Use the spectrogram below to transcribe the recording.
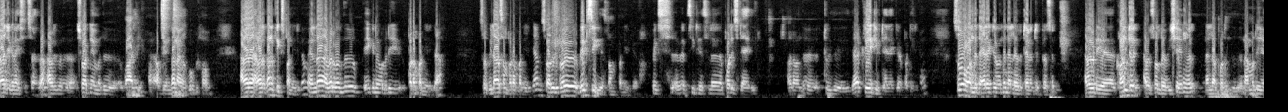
ராஜகணேசன் சார் தான். அவருக்கு வந்து ஷார்ட் நேம் வந்து வாலி அப்படின்னு தான் நாங்கள் கூப்பிடுவோம் அவர் தான் ஃபிக்ஸ் பண்ணியிருக்கோம். ஏன்னா அவர் வந்து ஏற்கனவே ஆல்ரெடி படம் பண்ணியிருக்கார். ஸோ விலாசம் படம் பண்ணியிருக்கேன் ஸோ அதுக்கு பிறகு வெப் சீரியஸ் நம்ம பண்ணியிருக்கேன் வெப் வெப் சீரியஸில் போலீஸ் டைரி அதில் வந்து டூ இது இதாக கிரியேட்டிவ் டைரக்டர் பண்ணியிருக்கேன். ஸோ அந்த டைரக்டர் வந்து நல்ல ஒரு டேலண்டட் பர்சன் அவருடைய கான்டென்ட் அவர் சொல்கிற விஷயங்கள் நல்லா பொருந்தது. நம்முடைய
